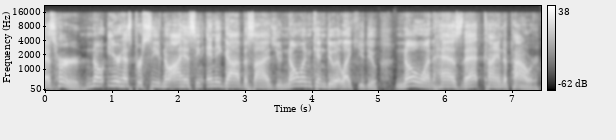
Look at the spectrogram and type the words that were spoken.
has heard, no ear has perceived, no eye has seen any God besides you. No one can do it like you do. No one has that kind of power.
